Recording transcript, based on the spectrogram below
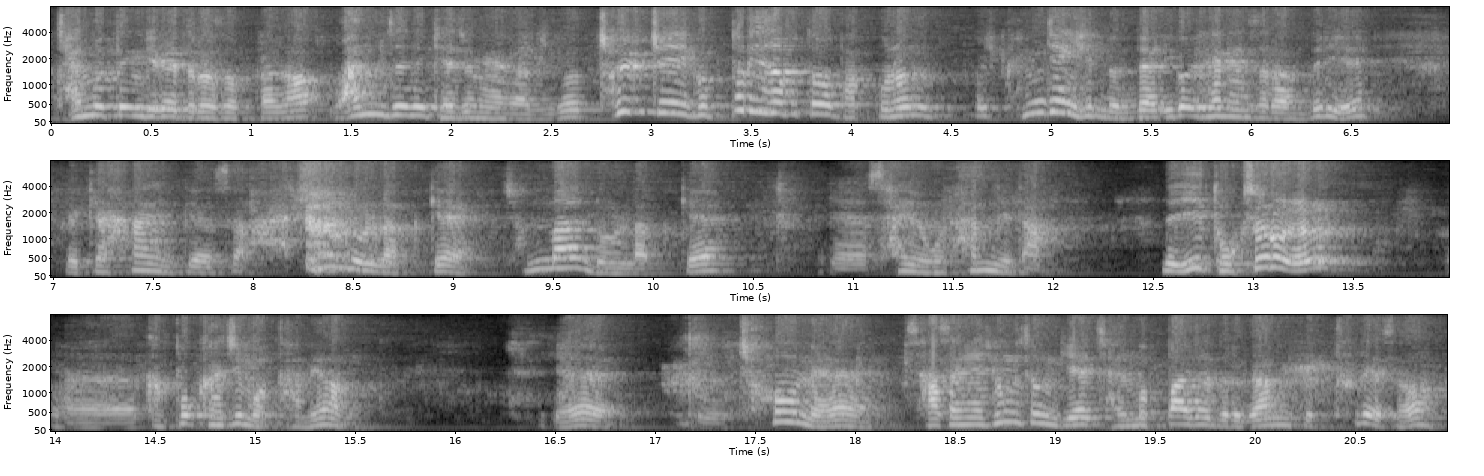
잘못된 길에 들어섰다가 완전히 개정해가지고 철저히 그 뿌리서부터 바꾸는 것이 굉장히 힘든데 이걸 해낸 사람들이 이렇게 하나님께서 아주 놀랍게, 정말 놀랍게 예, 사용을 합니다. 근데 이 독소를 어, 극복하지 못하면 이게 그 처음에 사상의 형성기에 잘못 빠져들어간 그 틀에서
